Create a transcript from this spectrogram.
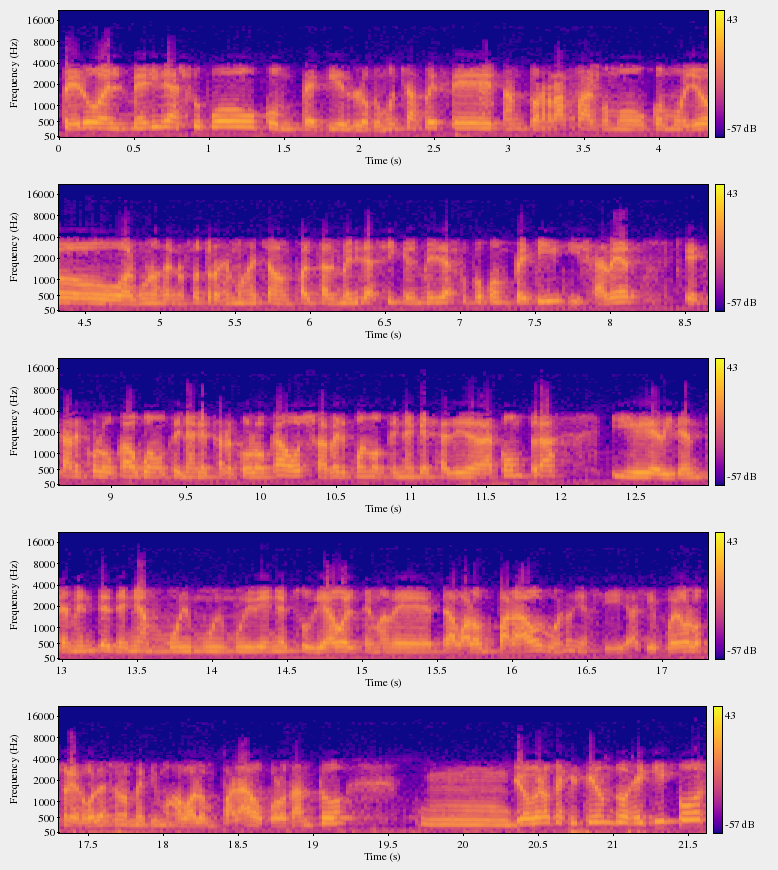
pero el Mérida supo competir, lo que muchas veces tanto Rafa como, como yo o algunos de nosotros hemos echado en falta al Mérida, sí que el Mérida supo competir y saber estar colocado cuando tenía que estar colocado, saber cuándo tenía que salir a la contra y evidentemente tenían muy, muy, muy bien estudiado el tema de, balón parado, bueno, y así, así fue, los tres goles se los metimos a balón parado. Por lo tanto, Mm, yo creo que existieron dos equipos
